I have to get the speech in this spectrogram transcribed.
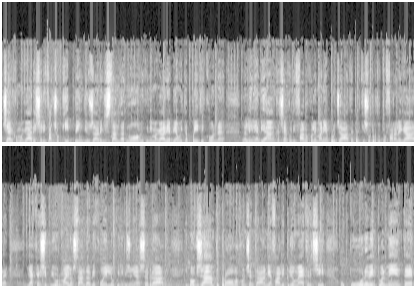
cerco magari se li faccio keeping di usare gli standard nuovi quindi magari abbiamo i tappeti con la linea bianca cerco di farlo con le mani appoggiate perché soprattutto farà le gare gli HS ormai lo standard è quello quindi bisogna essere bravi i box jump provo a concentrarmi a farli pliometrici oppure eventualmente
